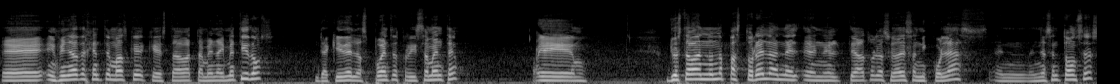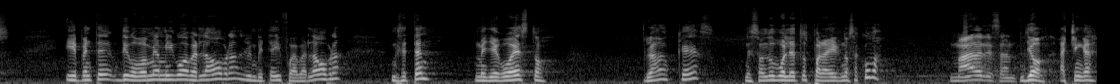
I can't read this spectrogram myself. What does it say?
Eh, infinidad de gente más que, que estaba también ahí metidos, de aquí de las puentes precisamente. Eh, yo estaba en una pastorela en el, en el Teatro de la Ciudad de San Nicolás en, en ese entonces. Y de repente, digo, va mi amigo a ver la obra, lo invité y fue a ver la obra. Me dice, ten, me llegó esto. Yo, "Ah, ¿qué es? Me son los boletos para irnos a Cuba. Madre santa. Yo, a chinga,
